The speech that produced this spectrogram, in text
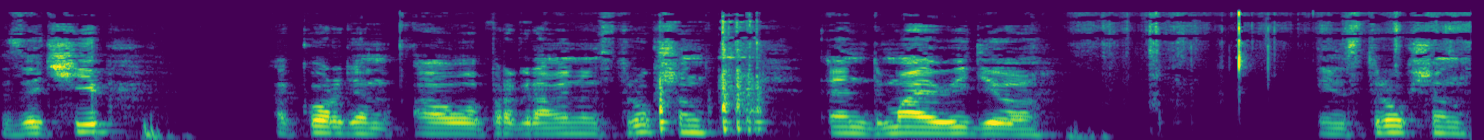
the chip according our programming instruction and my video instruction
